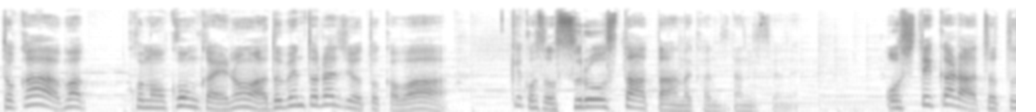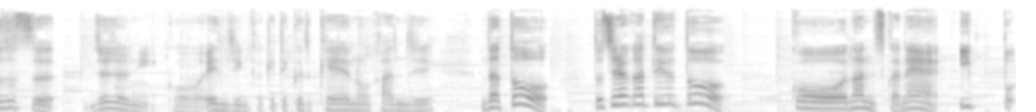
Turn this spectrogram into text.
とかまあこの今回のアドベントラジオとかは結構そのスロースターターな感じなんですよね。押してからちょっとずつ徐々にこうエンジンかけてくる系の感じだとどちらかというとこうなんですかね一歩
